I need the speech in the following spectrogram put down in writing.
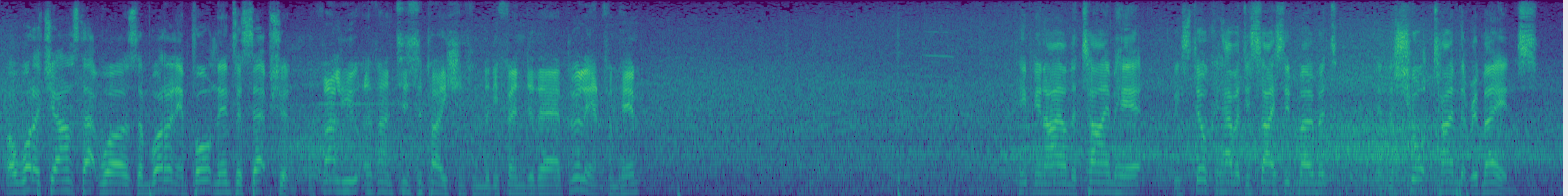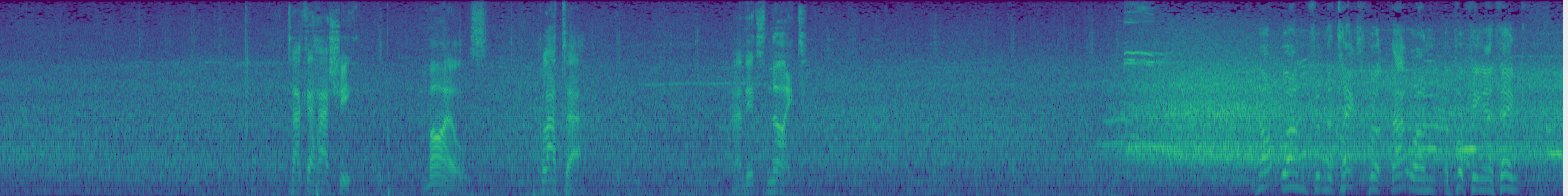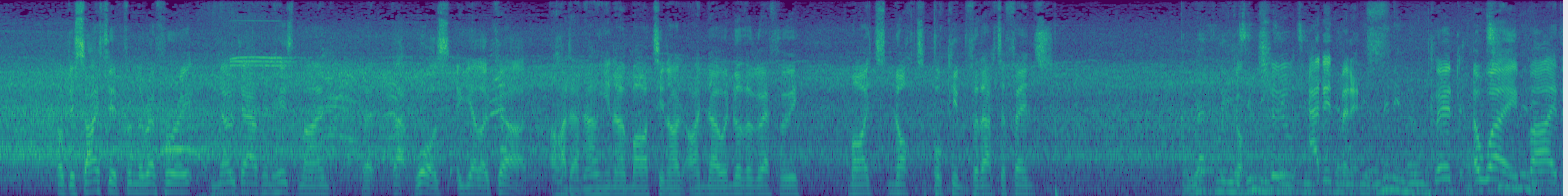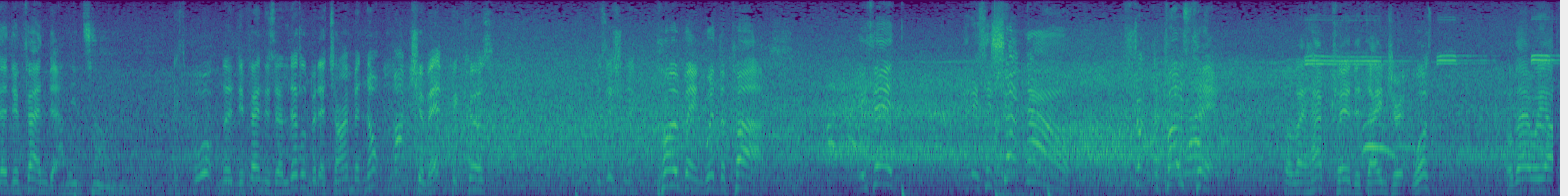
Well, what a chance that was, and what an important interception. The value of anticipation from the defender there. Brilliant from him. Keeping an eye on the time here. We still could have a decisive moment in the short time that remains. Takahashi, Miles, Plata, and it's Knight. Not one from the textbook, that one, a booking, I think. Well, decisive from the referee. No doubt in his mind that that was a yellow card. I don't know, you know, Martin, I, I know another referee might not book him for that offence. Got two added there will be minutes. Cleared away by the defender. It's bought the defenders a little bit of time, but not much of it because positioning. Probing with the pass. He's in. And it's a shot now. Struck the post here. Well, they have cleared the danger. It was. Well, there we are.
